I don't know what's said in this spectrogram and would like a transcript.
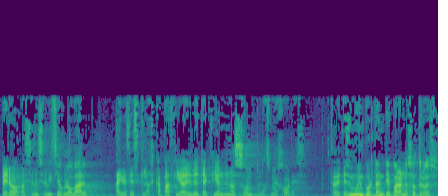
Pero al ser un servicio global, hay veces que las capacidades de detección no son las mejores. Entonces, es muy importante para nosotros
